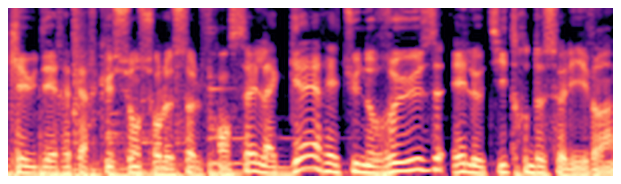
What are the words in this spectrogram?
qui a eu des répercussions sur le sol français. La guerre est une ruse est le titre de ce livre.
